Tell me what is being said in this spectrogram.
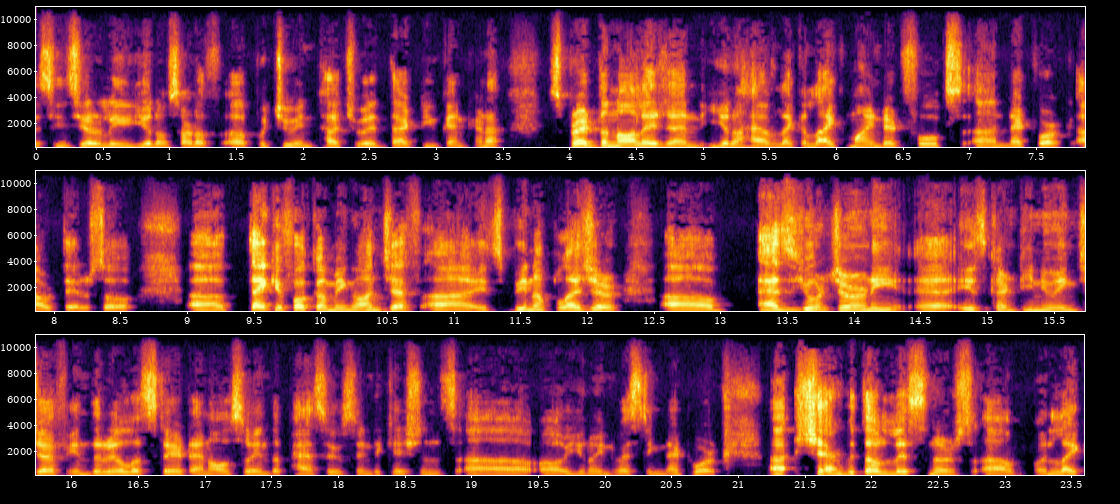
sincerely, you know, sort of uh, put you in touch with that you can kind of spread the knowledge and you know have like a like-minded folks uh, network out there. So, uh, thank you for coming on, Jeff. it's been a pleasure as your journey uh, is continuing jeff in the real estate and also in the passive syndications uh, uh, you know investing network uh, share with our listeners uh, like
